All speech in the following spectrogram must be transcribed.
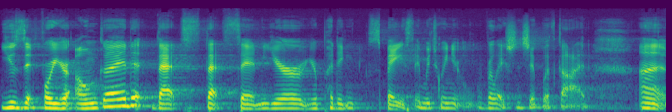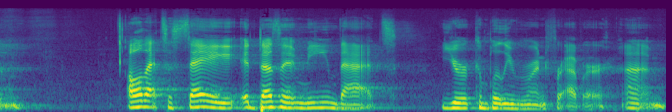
use it for your own good, that's that's sin. You're you're putting space in between your relationship with God. Um, all that to say, it doesn't mean that you're completely ruined forever. Um,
